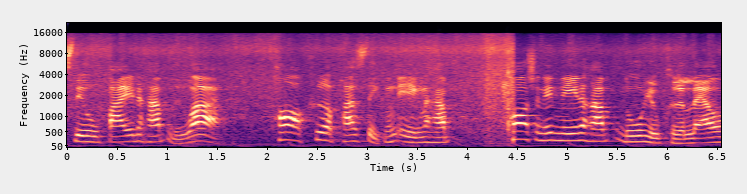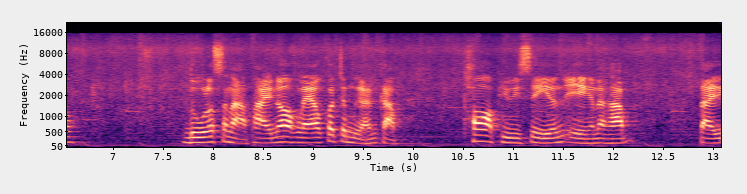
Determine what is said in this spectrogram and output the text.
สตีลไปนะครับ หรือว่าท่อเคลือบพลาสติกนั่นเองนะครับ ท่อชนิดนี้นะครับ ดูผิวเผินแล้ว ดูลักษณะภายนอกแล้วก็จะเหมือนกับ ท่อ PVC นั่นเองนะครับ แต่จ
